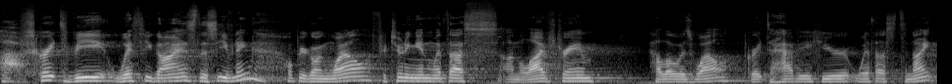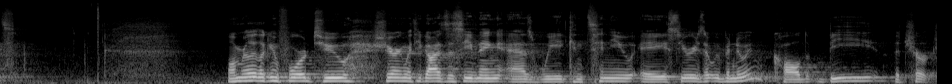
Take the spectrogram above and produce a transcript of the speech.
Oh, it's great to be with you guys this evening. Hope you're going well. If you're tuning in with us on the live stream, hello as well. Great to have you here with us tonight. Well, I'm really looking forward to sharing with you guys this evening as we continue a series that we've been doing called Be the Church.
